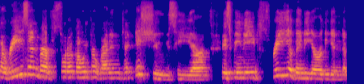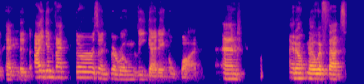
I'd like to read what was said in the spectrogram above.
the reason we're sort of going to run into issues here is we need three linearly independent eigenvectors and we're only getting one. And I don't know if that's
